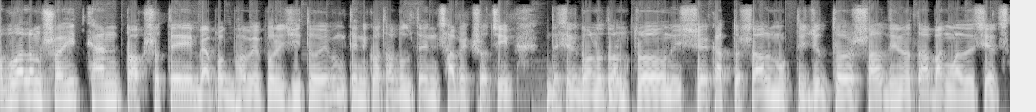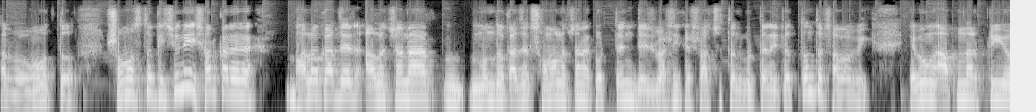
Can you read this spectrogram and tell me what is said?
আবু আলম শহীদ খান টকশোতে ব্যাপকভাবে পরিচিত এবং তিনি কথা বলতেন সাবেক সচিব দেশের গণতন্ত্র, উনিশশো একাত্তর সাল মুক্তিযুদ্ধ, স্বাধীনতা, বাংলাদেশের সার্বভৌমত্ব, সমস্ত কিছু নিয়ে সরকারের ভালো কাজের আলোচনা মন্দ কাজের সমালোচনা করতেন, দেশবাসীকে সচেতন করতেন, এটা অত্যন্ত স্বাভাবিক। এবং আপনার প্রিয়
